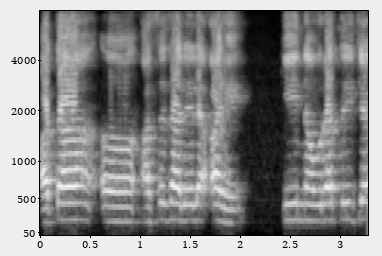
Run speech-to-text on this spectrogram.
आता असं झालेलं आहे की नवरात्रीच्या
